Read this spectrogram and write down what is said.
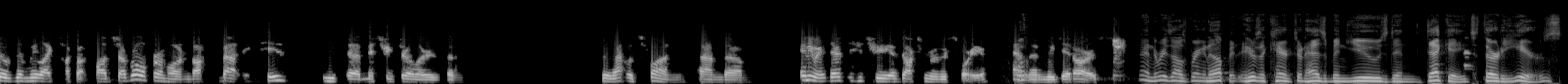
so then we like talk about Claude Chabrol for a moment, and talk about his uh, mystery thrillers, and so that was fun. And um, anyway, there's the history of Doctor Mabuse for you, and Well- then we did ours. and the reason I was bringing it up, it here's a character that hasn't been used in decades, 30 years,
